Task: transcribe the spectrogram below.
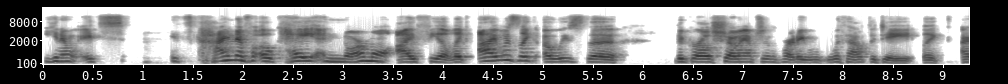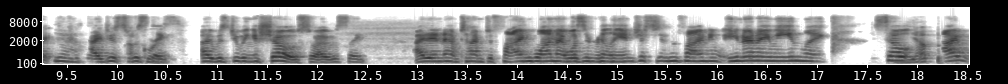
you know it's it's kind of okay and normal i feel like i was like always the the girl showing up to the party without the date like i yeah, i just was like i was doing a show so i was like i didn't have time to find one i wasn't really interested in finding you know what i mean like so yep. i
